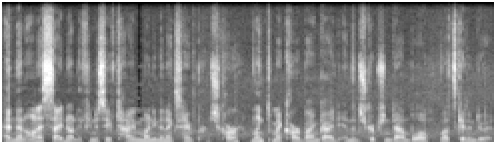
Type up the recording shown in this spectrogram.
And then on a side note, if you want to save time, money the next time you purchase a car, link to my car buying guide in the description down below. Let's get into it.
